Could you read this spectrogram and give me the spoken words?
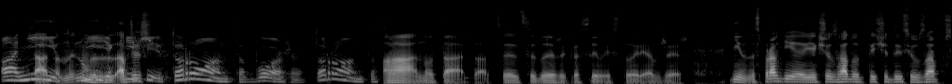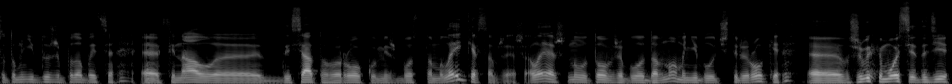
А, ні, Та, та, ну, ні, а який ж- Торонто, боже, Торонто. це- А, ну так, та. це, це дуже красива історія, вже ж. Ні, насправді, якщо згадувати що дивився у запису, то мені дуже подобається е, фінал е, 10-го року між Бостоном і Лейкерс, вже ж, але ж ну то вже було давно, мені було 4 роки. Е, в живих емоцій тоді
